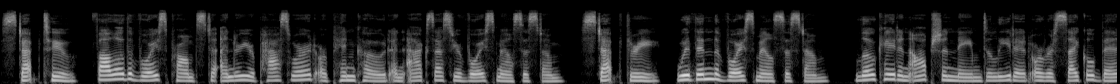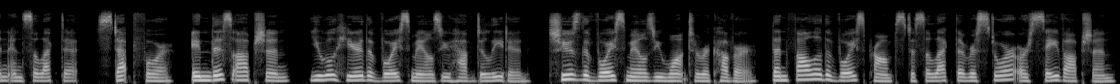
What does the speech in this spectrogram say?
Step 2 Follow the voice prompts to enter your password or PIN code and access your voicemail system. Step 3 Within the voicemail system, locate an option named Deleted or Recycle Bin and select it. Step 4 In this option, you will hear the voicemails you have deleted. Choose the voicemails you want to recover, then follow the voice prompts to select the Restore or Save option,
